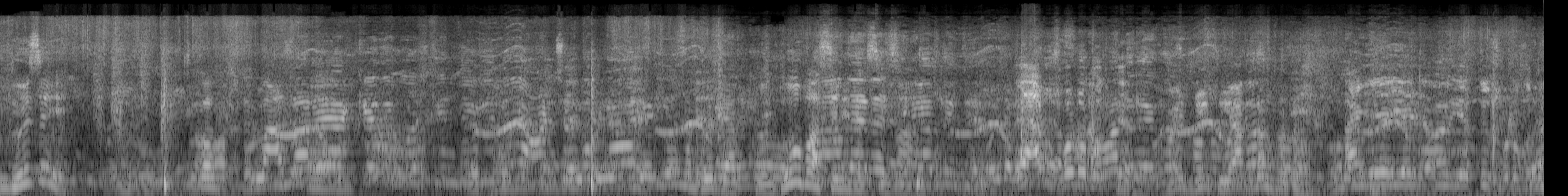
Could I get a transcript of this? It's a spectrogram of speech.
ধুয়েছে খুব আসেনি দেখছি আরও ছোট করতে। দিছি একদম ছোট না একটু ছোট করতে।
